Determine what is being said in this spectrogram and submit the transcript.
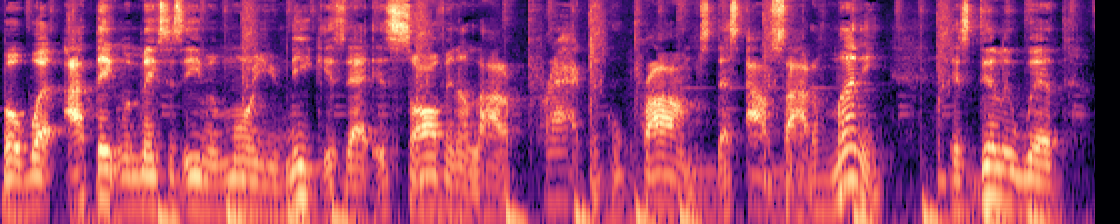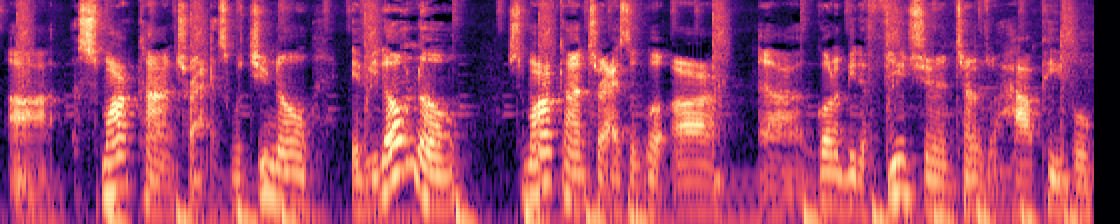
But what I think what makes this even more unique is that it's solving a lot of practical problems that's outside of money. It's dealing with uh, smart contracts, which you know, if you don't know, smart contracts are, are uh, going to be the future in terms of how people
